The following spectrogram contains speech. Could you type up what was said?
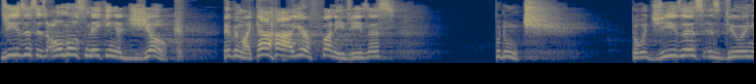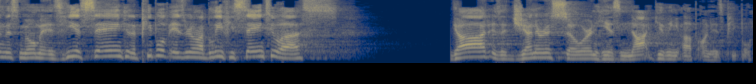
Jesus is almost making a joke They've been like, aha, you're funny, Jesus. But what Jesus is doing in this moment is he is saying to the people of Israel, and I believe he's saying to us, God is a generous sower and he is not giving up on his people.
